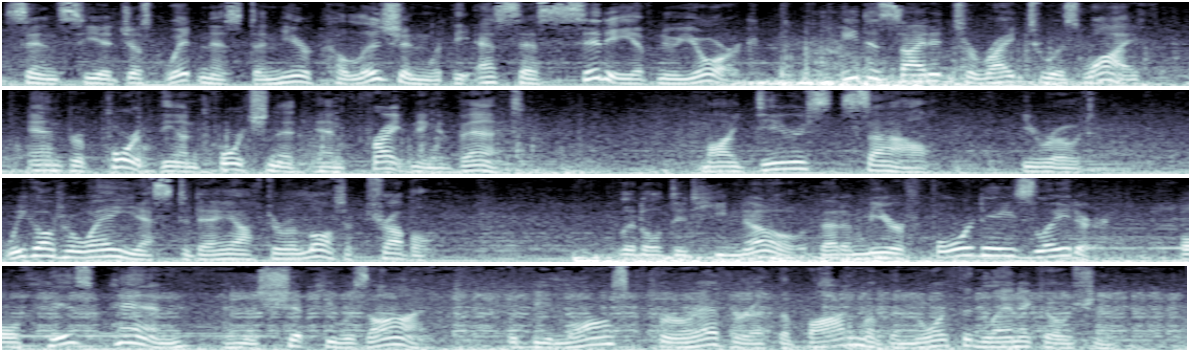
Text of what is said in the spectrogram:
Since he had just witnessed a near collision with the SS City of New York, he decided to write to his wife and report the unfortunate and frightening event. My dearest Sal, he wrote, we got away yesterday after a lot of trouble. Little did he know that a mere four days later, both his pen and the ship he was on would be lost forever at the bottom of the North Atlantic Ocean.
